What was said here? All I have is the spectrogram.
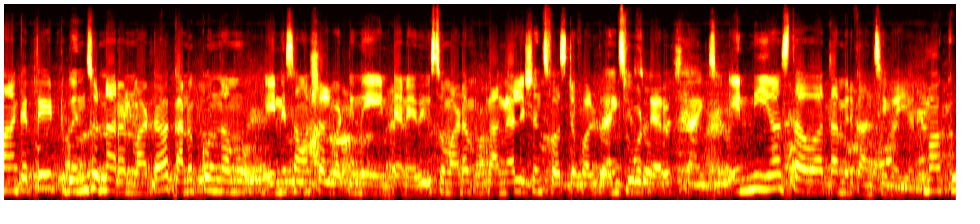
మనకైతే ట్విన్స్ ఉన్నారనమాట కనుక్కుందాము ఎన్ని సంవత్సరాలు పట్టింది ఏంటి అనేది. So madam congratulations first of all twins పుట్టారు. థ్యాంక్స్ ఎన్ని ఇయర్స్ తర్వాత మీరు కన్సీవ్ అయ్యారు? మాకు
